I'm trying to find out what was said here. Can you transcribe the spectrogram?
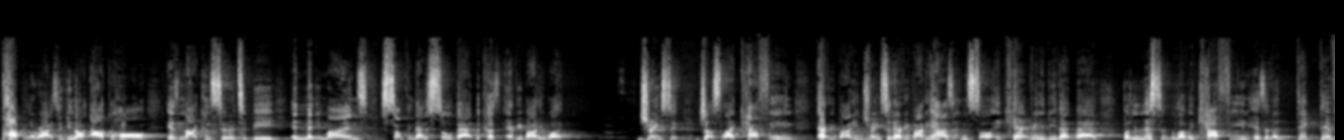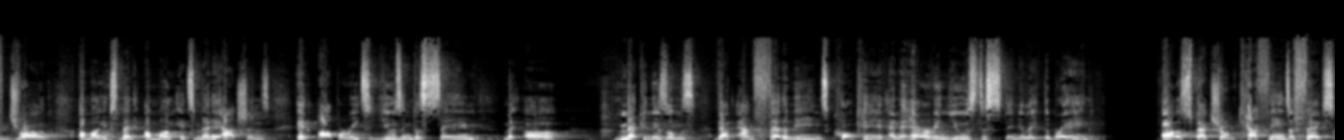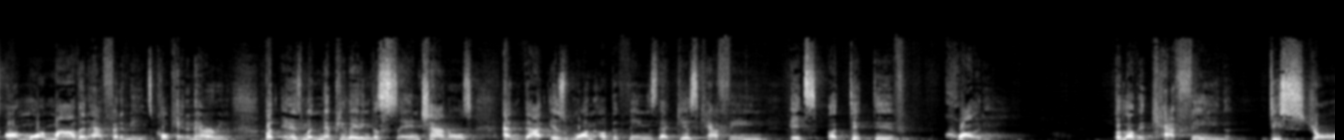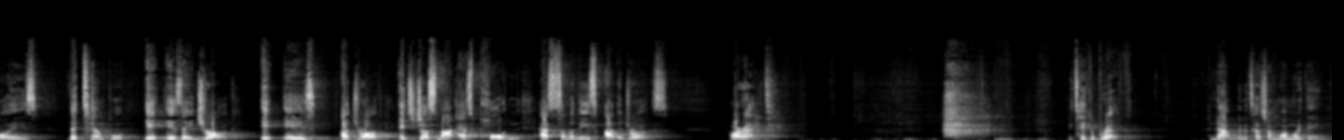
Popularize it. You know, alcohol is not considered to be, in many minds, something that is so bad because everybody what? Drinks it. Just like caffeine. Everybody drinks it. Everybody has it, and so it can't really be that bad. But listen, beloved, caffeine is an addictive drug. Among its many, among its many actions, it operates using the same uh, mechanisms that amphetamines, cocaine, and heroin use to stimulate the brain. On a spectrum, caffeine's effects are more mild than amphetamines, cocaine and heroin, but it is manipulating the same channels, and that is one of the things that gives caffeine its addictive quality. Beloved, caffeine destroys the temple. It is a drug. It is a drug. It's just not as potent as some of these other drugs. All right. We take a breath. And now we're going to touch on one more thing.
